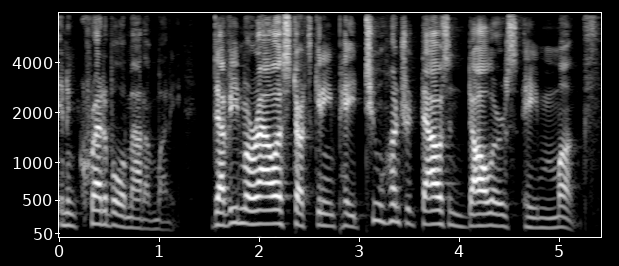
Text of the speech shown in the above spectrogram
an incredible amount of money. David Morales starts getting paid two hundred thousand dollars a month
